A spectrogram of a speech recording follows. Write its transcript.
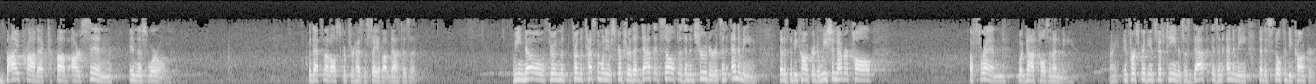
byproduct of our sin in this world. But that's not all Scripture has to say about death, is it? We know from the, from the testimony of Scripture that death itself is an intruder, it's an enemy that is to be conquered, and we should never call a friend what God calls an enemy. Right? In 1 Corinthians 15, it says, Death is an enemy that is still to be conquered.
